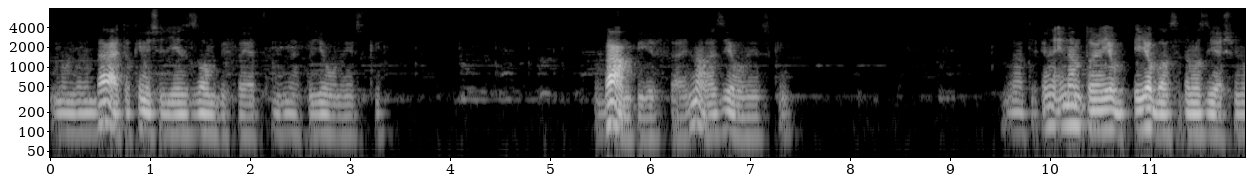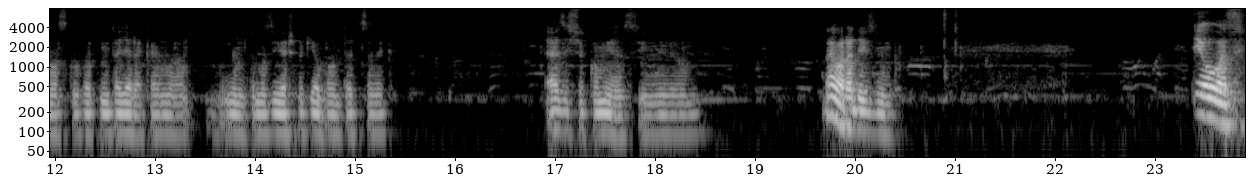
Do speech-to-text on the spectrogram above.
nem. Beálltok én is egy ilyen zombi fejet, lehet, hogy jól néz ki. Vámpír fej, na ez jól néz ki. Hát én, én nem tudom, én, jobb, én jobban szeretem az ilyesmi maszkokat, mint a gyerekem, mert nem tudom, az ilyesmik jobban tetszenek. Ez is akkor milyen színű van. Lemaradízzunk. Jó az.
